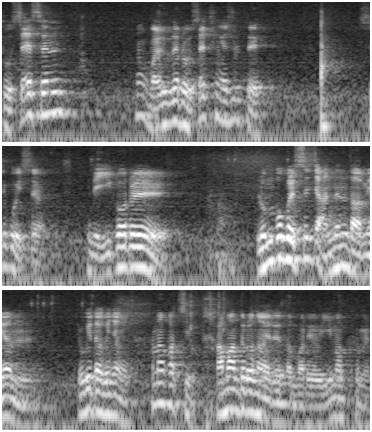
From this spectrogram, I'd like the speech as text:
또 set은 그냥 말 그대로 세팅해 줄 때 쓰고 있어요. 근데 이거를 롬복을 쓰지 않는다면 여기다 그냥 하나같이 다 만들어 놔야 된단 말이에요. 이만큼을.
